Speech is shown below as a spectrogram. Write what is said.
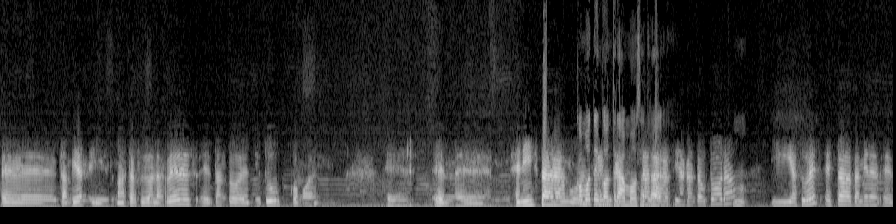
eh, también y van a estar subidos en las redes, tanto en YouTube como en, eh, en, eh, en Instagram. o ¿Cómo en te Facebook, encontramos? Sandra García, cantautora. Mm. Y a su vez está también en,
